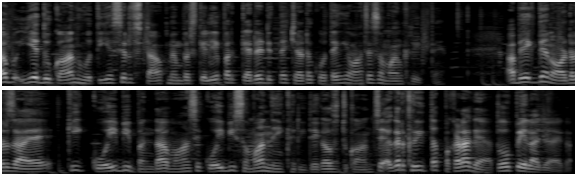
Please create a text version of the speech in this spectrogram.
अब ये दुकान होती है सिर्फ़ स्टाफ मेंबर्स के लिए, पर कैडेट इतने चटक होते हैं कि वहाँ से सामान खरीदते हैं। अब एक दिन ऑर्डर्स आए कि कोई भी बंदा वहाँ से कोई भी सामान नहीं खरीदेगा उस दुकान से। अगर खरीदता पकड़ा गया तो वो पेला जाएगा।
